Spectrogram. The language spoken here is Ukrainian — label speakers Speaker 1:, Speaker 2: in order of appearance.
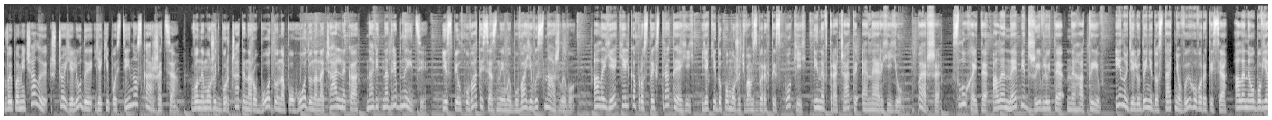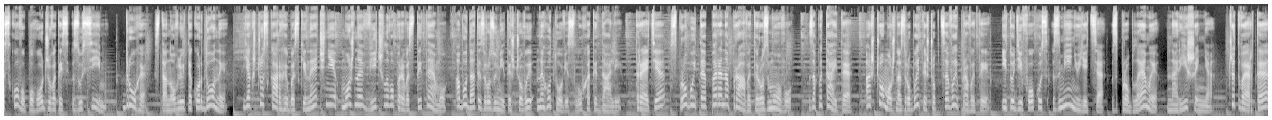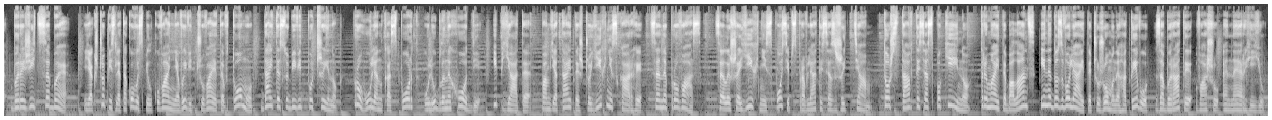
Speaker 1: Ви помічали, що є люди, які постійно скаржаться? Вони можуть бурчати на роботу, на погоду, на начальника, навіть на дрібниці. І спілкуватися з ними буває виснажливо. Але є кілька простих стратегій, які допоможуть вам зберегти спокій і не втрачати енергію. Перше, слухайте, але не підживлюйте негатив. Іноді людині достатньо виговоритися, але не обов'язково погоджуватись з усім. Друге, встановлюйте кордони. Якщо скарги безкінечні, можна ввічливо перевести тему або дати зрозуміти, що ви не готові слухати далі. Третє, спробуйте перенаправити розмову. Запитайте, а що можна зробити, щоб це виправити? І тоді фокус змінюється з проблеми на рішення. Четверте, бережіть себе. Якщо після такого спілкування ви відчуваєте втому, дайте собі відпочинок. Прогулянка, спорт, улюблене хобі. І п'яте, пам'ятайте, що їхні скарги це не про вас, це лише їхній спосіб справлятися з життям. Тож ставтеся спокійно, тримайте баланс і не дозволяйте чужому негативу забирати вашу енергію.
